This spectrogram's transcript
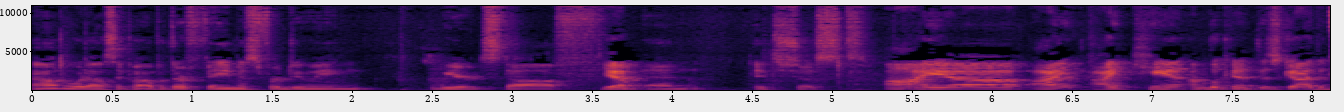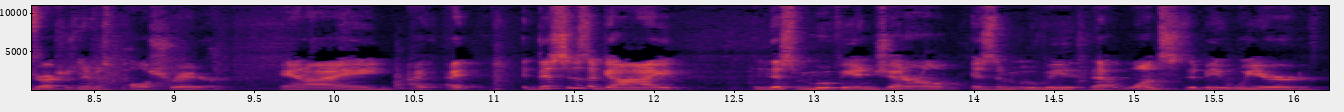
I don't know what else they put out, but they're famous for doing weird stuff. Yep. and it's just I uh, I I can't. I'm looking at this guy. The director's name is Paul Schrader, and I I, I this is a guy. And this movie in general is a movie that wants to be weird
